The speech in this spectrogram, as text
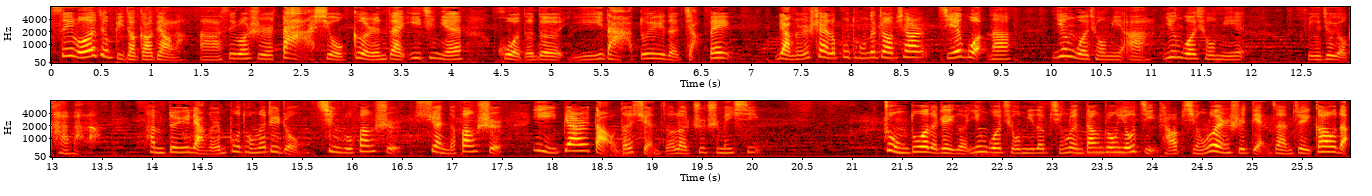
，C 罗就比较高调了啊。C 罗是大秀个人在一七年获得的一大堆的奖杯。两个人晒了不同的照片儿，结果呢，英国球迷啊，英国球迷，这个就有看法了。他们对于两个人不同的这种庆祝方式、炫的方式，一边倒的选择了支持梅西。众多的这个英国球迷的评论当中，有几条评论是点赞最高的，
